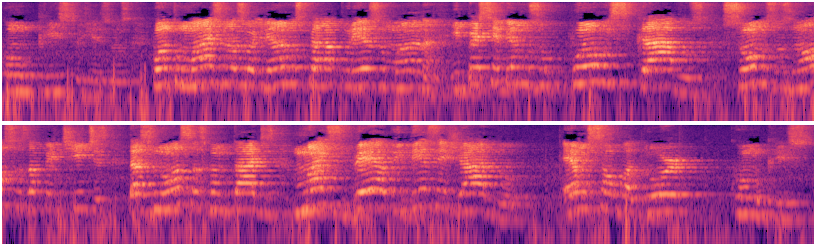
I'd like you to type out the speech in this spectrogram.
como Cristo Jesus. Quanto mais nós olhamos para a natureza humana e percebemos o quão escravos somos dos nossos apetites, das nossas vontades, mais belo e desejado é um Salvador como Cristo.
